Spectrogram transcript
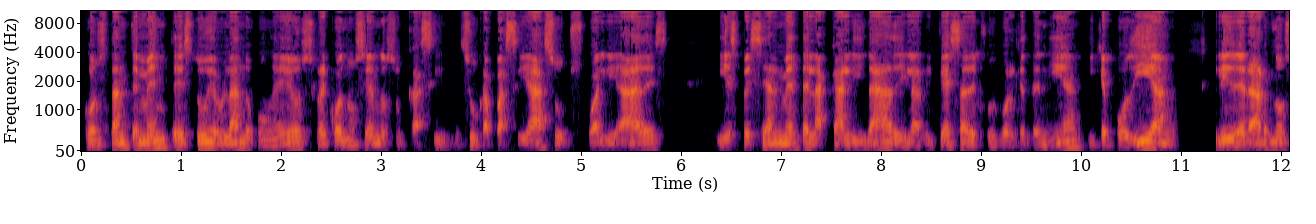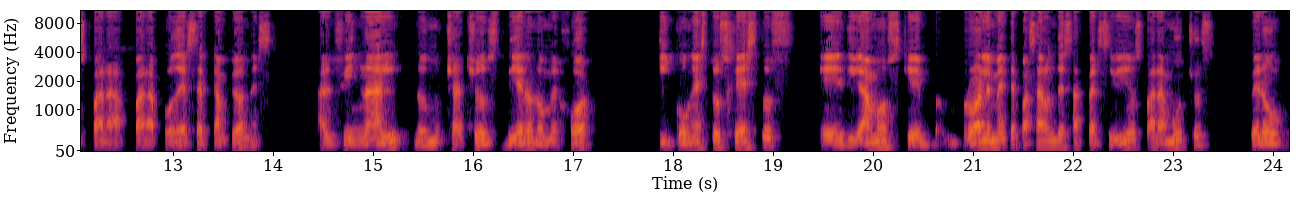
constantemente estuve hablando con ellos, reconociendo su, casi, su capacidad, sus cualidades y especialmente la calidad y la riqueza de fútbol que tenían y que podían liderarnos para, para poder ser campeones. Al final, los muchachos dieron lo mejor y con estos gestos, eh, digamos que probablemente pasaron desapercibidos para muchos, pero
